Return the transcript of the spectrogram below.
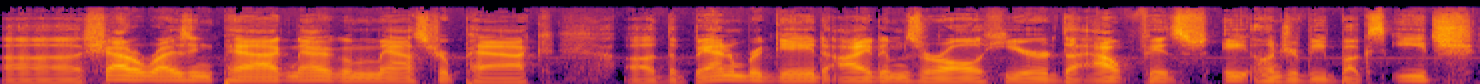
uh, Shadow Rising pack, Magnum Master pack. Uh, the Banner Brigade items are all here. The outfits, 800 V bucks each,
